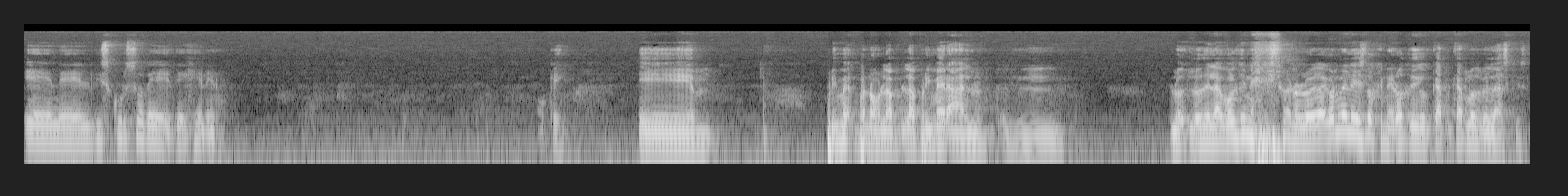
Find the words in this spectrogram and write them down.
en el discurso de, género? Eh, bueno, la, primera, Lo, de la Golden Age, bueno, lo de la Golden Age lo generó, te digo, Carlos Velázquez.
